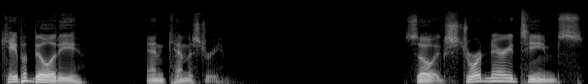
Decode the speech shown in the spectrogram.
capability, and chemistry. So, extraordinary teams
